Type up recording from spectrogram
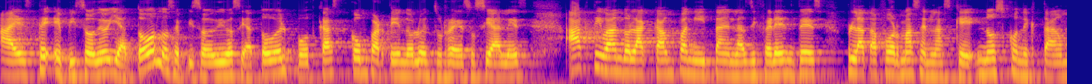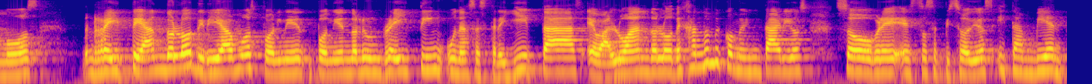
a este episodio y a todos los episodios y a todo el podcast compartiéndolo en tus redes sociales, activando la campanita en las diferentes plataformas en las que nos conectamos, reiteándolo, diríamos, poniéndole un rating, unas estrellitas, evaluándolo, dejándome comentarios sobre estos episodios y también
